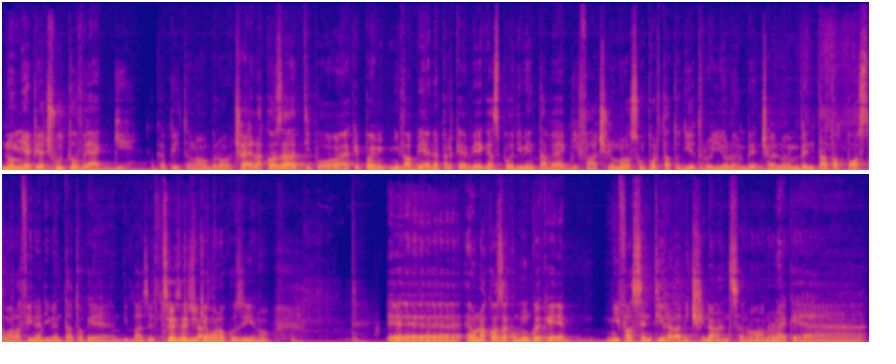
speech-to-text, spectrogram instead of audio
non mi è piaciuto Veggie, capito, no, bro? Cioè, la cosa tipo è che poi mi va bene perché Vegas poi diventa Veggie, facile, me lo sono portato dietro io, l'ho, inven- cioè, l'ho, inventato apposta, ma alla fine è diventato che di base Sì, tutti sì, mi certo. chiamano così, no? Eh, è una cosa comunque che mi fa sentire la vicinanza, no? Non è che è...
